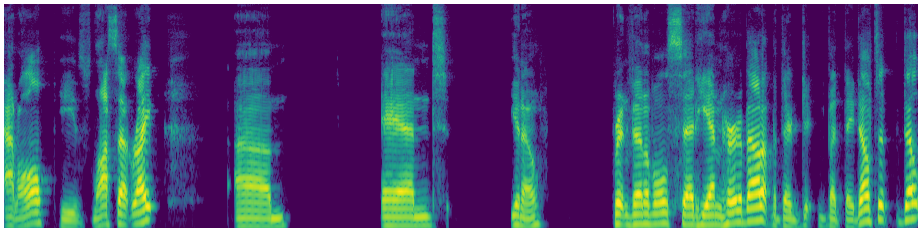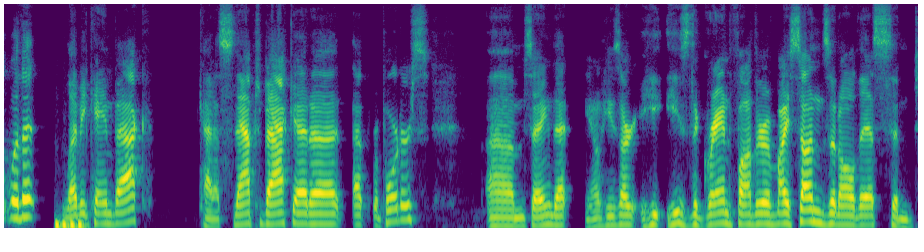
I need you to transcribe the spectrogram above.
at all. He's lost that right. Um and you know Brent Venables said he hadn't heard about it, but they're but they dealt it dealt with it. Lebby came back, kind of snapped back at uh at reporters, um, saying that you know he's our he, he's the grandfather of my sons and all this. And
